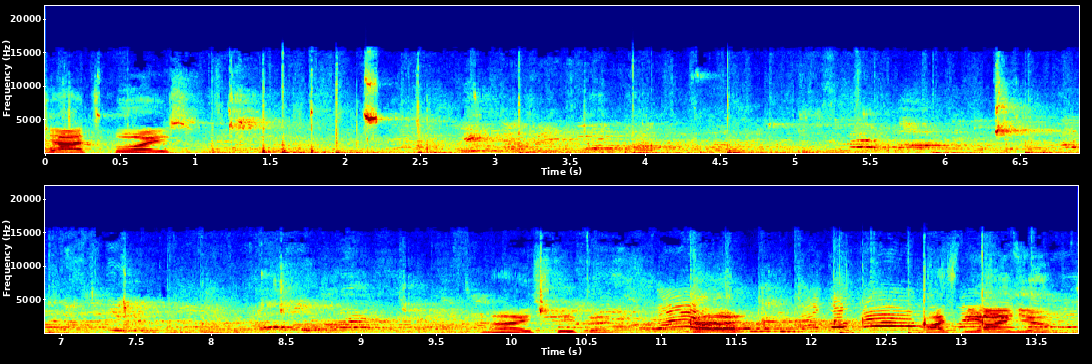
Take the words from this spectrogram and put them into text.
shots, boys. Nice defense. Good. Go, go, go! Watch behind you.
